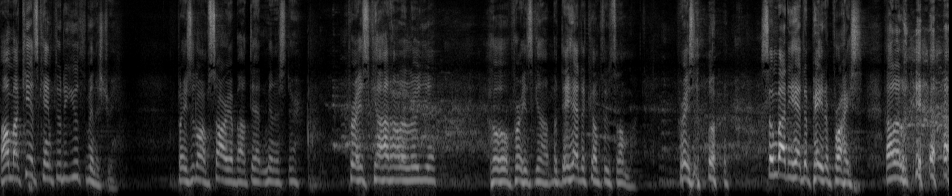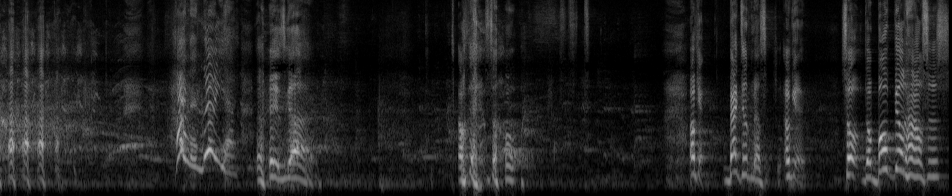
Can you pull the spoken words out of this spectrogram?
All my kids came through the youth ministry. Praise the Lord. I'm sorry about that, minister. Praise God. Hallelujah. Oh, praise God. But they had to come through something. Praise the Lord. Somebody had to pay the price. Hallelujah. Hallelujah. Praise God. Okay, so, okay, back to the message. Okay, so they both built houses,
